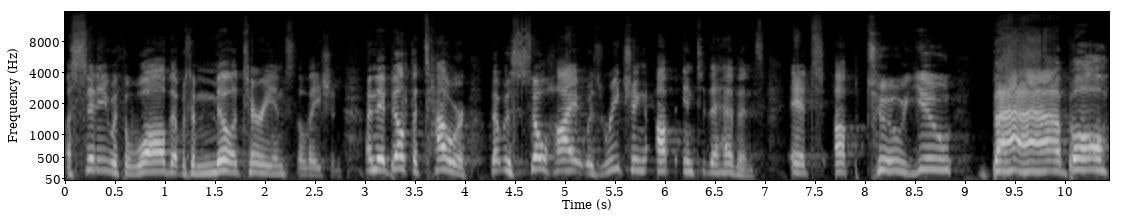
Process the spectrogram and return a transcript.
a city with a wall that was a military installation. And they built a tower that was so high it was reaching up into the heavens. It's up to you, Babel.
